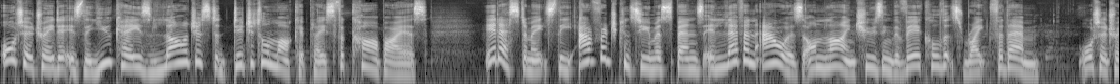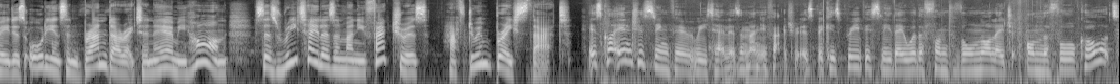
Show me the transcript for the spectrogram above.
Autotrader is the UK's largest digital marketplace for car buyers. It estimates the average consumer spends 11 hours online choosing the vehicle that's right for them. Autotrader's audience and brand director Naomi Hahn says retailers and manufacturers have to embrace that. It's quite interesting for retailers and manufacturers because previously they were the font of all knowledge on the forecourt.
